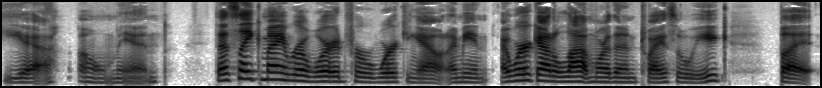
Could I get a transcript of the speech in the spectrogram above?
Yeah. Oh man. That's like my reward for working out. I mean, I work out a lot more than twice a week, but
